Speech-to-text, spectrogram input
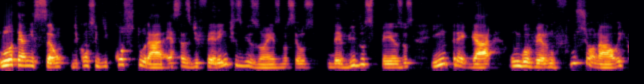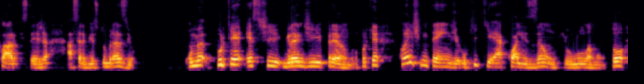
Lula tem a missão de conseguir costurar essas diferentes visões nos seus devidos pesos e entregar um governo funcional e, claro, que esteja a serviço do Brasil. Por que este grande preâmbulo? Porque quando a gente entende o que, que é a coalizão que o Lula montou,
